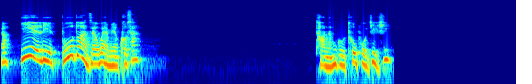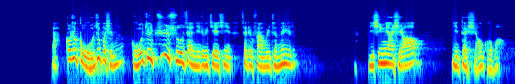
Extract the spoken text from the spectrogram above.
啊，业力不断在外面扩散。他能够突破界限啊，可是果就不行了，果就拘束在你这个界限，在这个范围之内了。你心量小，你得小果报；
